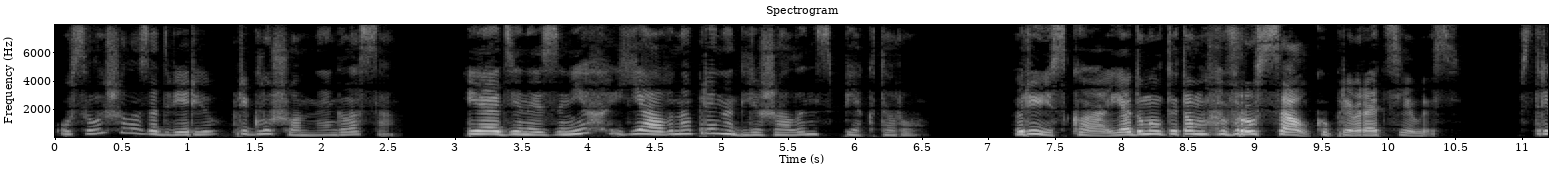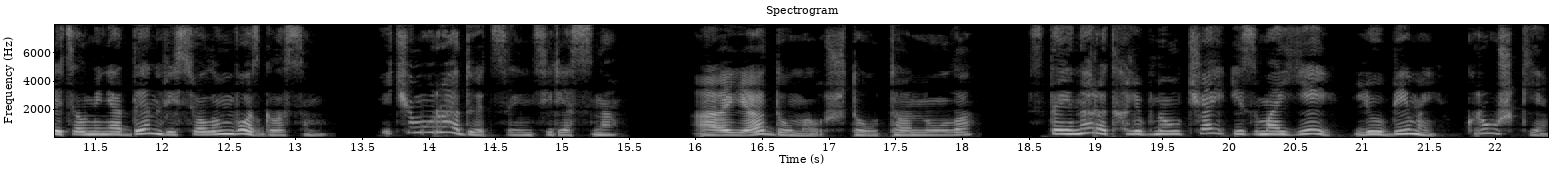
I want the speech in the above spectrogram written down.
услышала за дверью приглушенные голоса. И один из них явно принадлежал инспектору. «Риска, я думал, ты там в русалку превратилась!» Встретил меня Дэн веселым возгласом. И чему радуется, интересно? А я думал, что утонула. Стейнар отхлебнул чай из моей любимой кружки,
